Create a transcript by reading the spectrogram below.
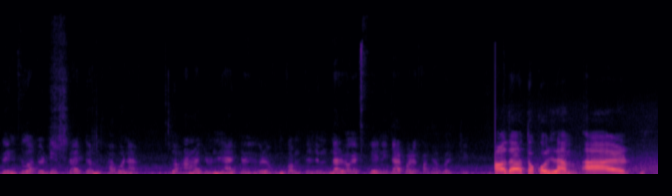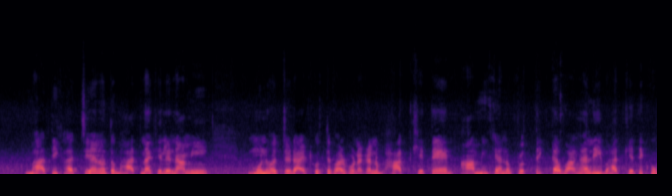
কিন্তু অত ডিপ ফ্রাই তো আমি খাব না। তো আমার জন্য আজকে এরকম কম তেল দেবেন না আগে খেয়ে নিই তারপরে কথা বলছি। খাওয়া দাওয়া তো করলাম, আর ভাতই খাচ্ছি। জানো তো, ভাত না খেলে না আমি মনে হচ্ছে ডায়েট করতে পারব না। কেন ভাত খেতে আমি কেন? প্রত্যেকটা বাঙালি ভাত খেতে খুব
